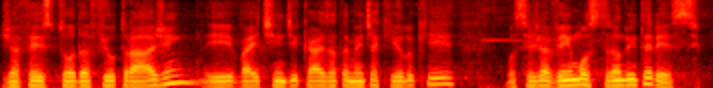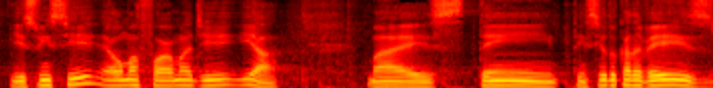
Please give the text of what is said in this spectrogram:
já fez toda a filtragem e vai te indicar exatamente aquilo que você já vem mostrando interesse. Isso em si é uma forma de IA. Mas tem, tem sido cada vez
